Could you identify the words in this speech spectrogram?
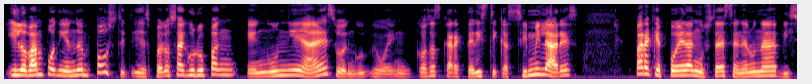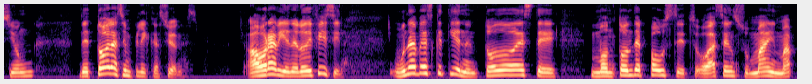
y lo van poniendo en post-it y después los agrupan en unidades o en, cosas características similares para que puedan ustedes tener una visión de todas las implicaciones. Ahora viene lo difícil. Una vez que tienen todo este montón de post-its o hacen su mind map,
